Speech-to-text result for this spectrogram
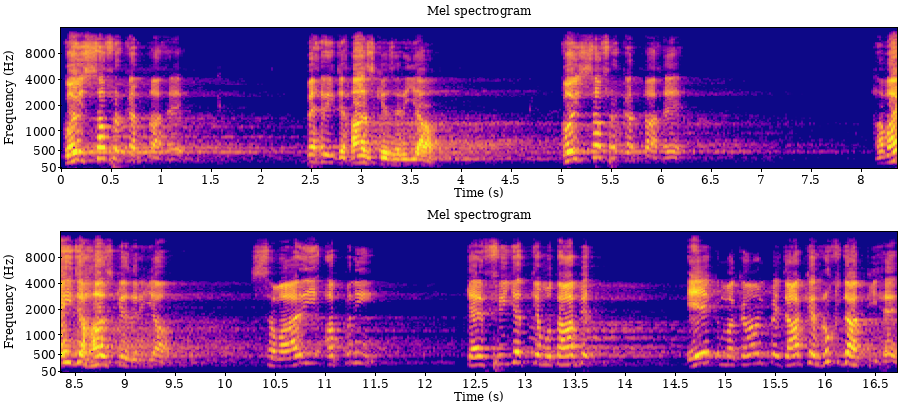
کوئی سفر کرتا ہے بحری جہاز کے ذریعہ، کوئی سفر کرتا ہے ہوائی جہاز کے ذریعہ۔ سواری اپنی کیفیت کے مطابق ایک مقام پہ جا کے رک جاتی ہے۔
